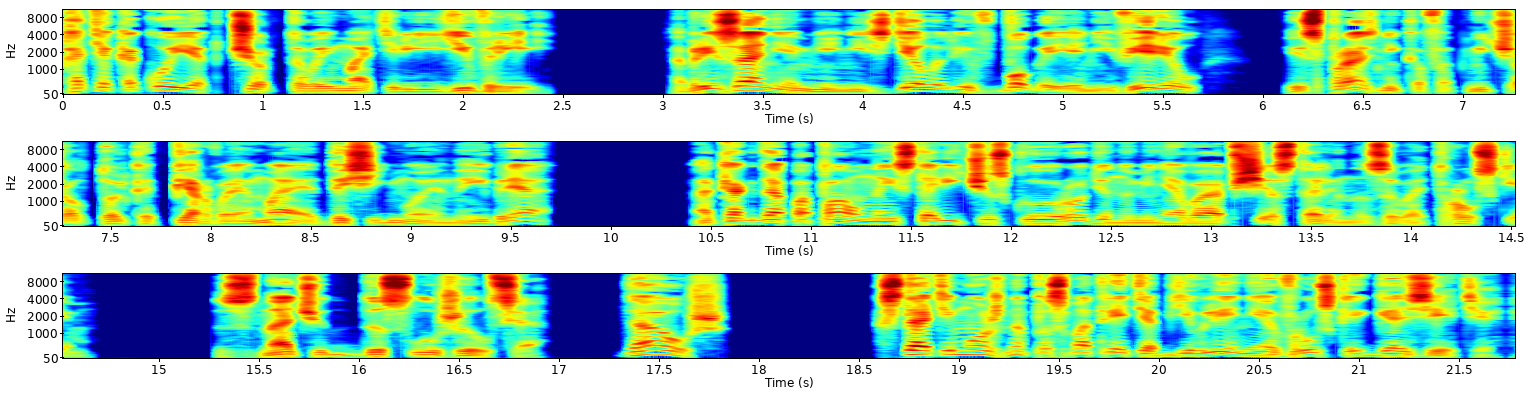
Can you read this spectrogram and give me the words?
Хотя какой я к чертовой матери еврей? Обрезание мне не сделали, в Бога я не верил — из праздников отмечал только 1 мая до 7 ноября, а когда попал на историческую родину, меня вообще стали называть русским. Значит, дослужился. Да уж. Кстати, можно посмотреть объявление в русской газете.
